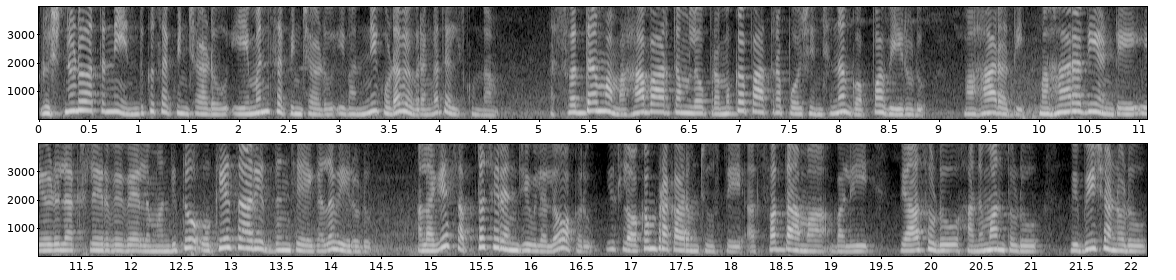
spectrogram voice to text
కృష్ణుడు అతన్ని ఎందుకు శపించాడు? ఏమని శపించాడు? ఇవన్నీ కూడా వివరంగా తెలుసుకుందాం. అశ్వత్థామ మహాభారతంలో ప్రముఖ పాత్ర పోషించిన గొప్ప వీరుడు. మహారథి. మహారథి అంటే ఏడు లక్షల ఇరవై వేల మందితో ఒకేసారి యుద్ధం చేయగల వీరుడు. అలాగే సప్త చిరంజీవులలో ఒకరు. ఈ శ్లోకం ప్రకారం చూస్తే అశ్వత్థామ బలి వ్యాసుడు హనుమంతుడు విభీషణుడు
